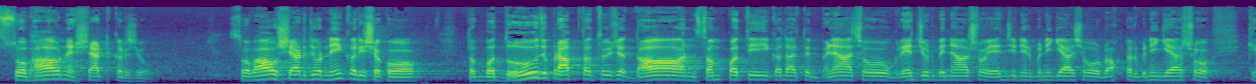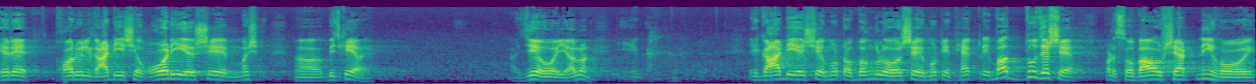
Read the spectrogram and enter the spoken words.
સ્વભાવને સેટ કરજો. સ્વભાવ સેટ જો નહીં કરી શકો, તો બધું જ પ્રાપ્ત થયું છે. ધન, સંપત્તિ, કદાચ તમે ભણ્યા છો ગ્રેજ્યુએટ બન્યા છો એન્જિનિયર બની ગયા છો ડૉક્ટર બની ગયા છો, ઘેરે ફોર વ્હીલ ગાડી હશે, ઓડી હશે બીજ કહેવાય જે હોય, હાલો ને. એ ગાડી હશે, મોટો બંગલો હશે, મોટી ફેક્ટરી બધું જ હશે. પણ સ્વભાવ સેટ નહીં હોય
